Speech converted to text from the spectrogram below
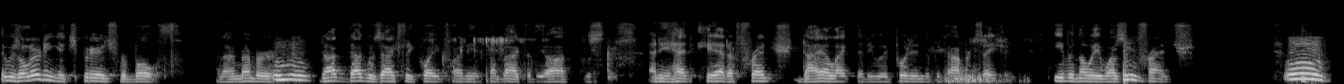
it was a learning experience for both. And I remember Mhm. Doug, Doug was actually quite funny. He'd come back to the office and he had, he had a French dialect that he would put into the conversation, even though he wasn't French. Mm.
